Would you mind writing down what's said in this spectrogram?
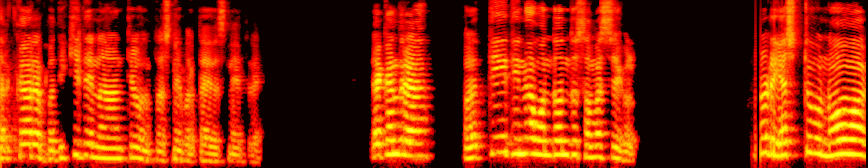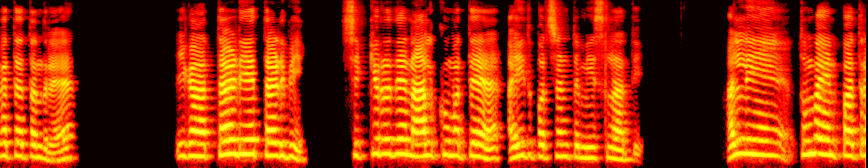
ಸರ್ಕಾರ ಬದುಕಿದೆನಾ ಅಂತೇಳಿ ಒಂದು ಪ್ರಶ್ನೆ ಬರ್ತಾ ಇದೆ ಸ್ನೇಹಿತರೆ. ಯಾಕಂದ್ರ ಪ್ರತಿದಿನ ಒಂದೊಂದು ಸಮಸ್ಯೆಗಳು. ನೋಡಿ, ಎಷ್ಟು ನೋವಾಗತ್ತೆ ಅಂತಂದ್ರೆ, ಈಗ ಥರ್ಡ್ ಎ ತರ್ಡ್ ಬಿ ಸಿಕ್ಕಿರೋದೇ ನಾಲ್ಕು ಮತ್ತೆ ಐದು ಪರ್ಸೆಂಟ್ ಮೀಸಲಾತಿ. ಅಲ್ಲಿ ತುಂಬಾ ಏನ್ ಪಾತ್ರ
